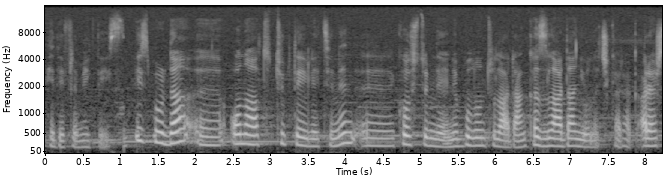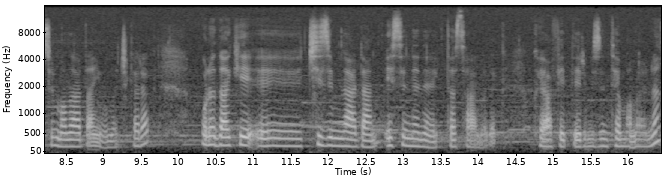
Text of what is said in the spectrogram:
hedeflemekteyiz. Biz burada e, 16 Türk Devleti'nin e, kostümlerini buluntulardan, kazılardan yola çıkarak, araştırmalardan yola çıkarak oradaki e, çizimlerden esinlenerek tasarladık kıyafetlerimizin temalarını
